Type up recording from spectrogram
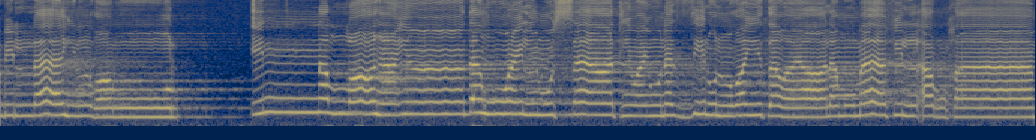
بالله الغرور. إن الله عنده علم الساعة وينزل الغيث ويعلم ما في الأرحام.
